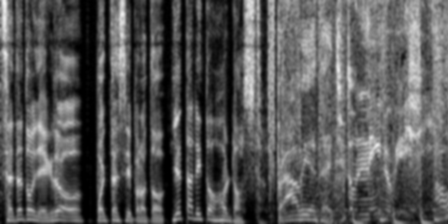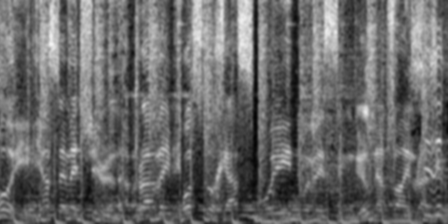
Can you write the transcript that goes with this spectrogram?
Chcete to někdo? Pojďte si proto. Je tady toho dost. Právě teď. To nejnovější. Ahoj, já jsem Ed Sheeran a právě posloucháš můj nový single na Fine Radio.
